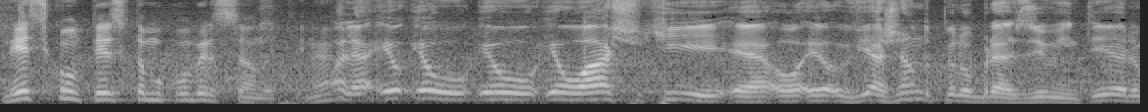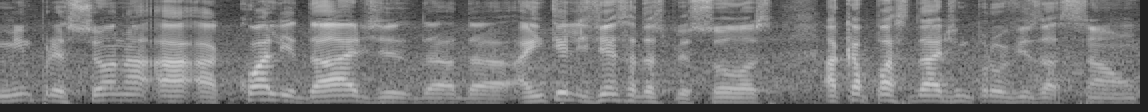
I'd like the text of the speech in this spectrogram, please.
Nesse contexto que estamos conversando aqui, né? Olha, eu, eu, eu, eu acho que, é, eu, viajando pelo Brasil inteiro, me impressiona a, a qualidade, da, da, a inteligência das pessoas, a capacidade de improvisação,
